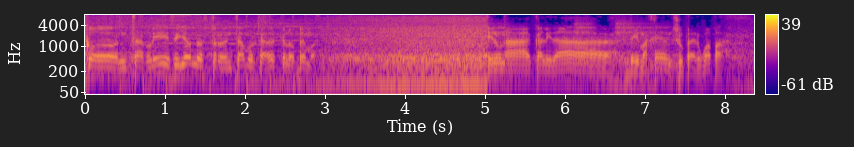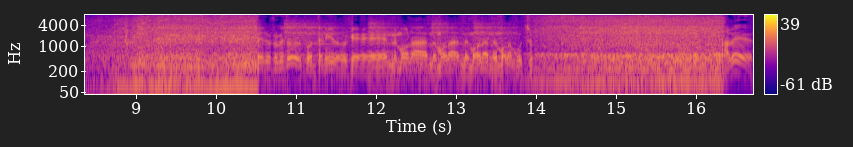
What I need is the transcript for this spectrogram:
con Charlize y yo nos tronchamos cada vez que los vemos. Una calidad de imagen súper guapa. Pero sobre todo el contenido, que me mola, me mola, me mola, me mola mucho. A ver,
